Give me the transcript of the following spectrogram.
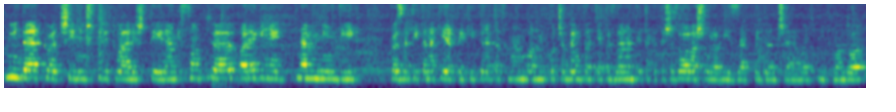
mind erkölcsi, mind spirituális téren, viszont a regényei nem mindig közvetítenek értékítéletet, hanem van, amikor csak bemutatják az ellentéteket, és az olvasóra bízzák, hogy döntse el, hogy mit gondol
